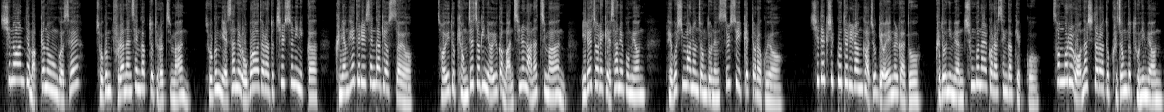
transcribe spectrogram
신호한테 맡겨놓은 것에 조금 불안한 생각도 들었지만 조금 예산을 오버하더라도 7순이니까 그냥 해드릴 생각이었어요. 저희도 경제적인 여유가 많지는 않았지만 이래저래 계산해보면 150만 원 정도는 쓸 수 있겠더라고요. 시댁 식구들이랑 가족 여행을 가도 그 돈이면 충분할 거라 생각했고 선물을 원하시더라도 그 정도 돈이면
